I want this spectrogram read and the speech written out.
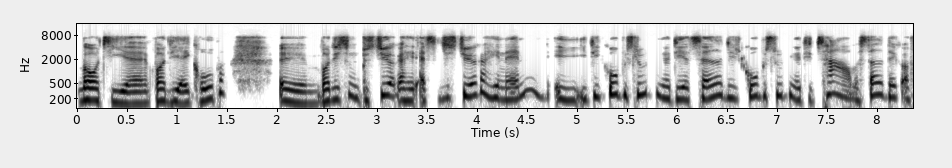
hvor de er, hvor de er i grupper, øh, hvor de sådan bestyrker, altså de styrker hinanden i, i de gode beslutninger, de har taget, og de gode beslutninger, de tager om at stadigvæk at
